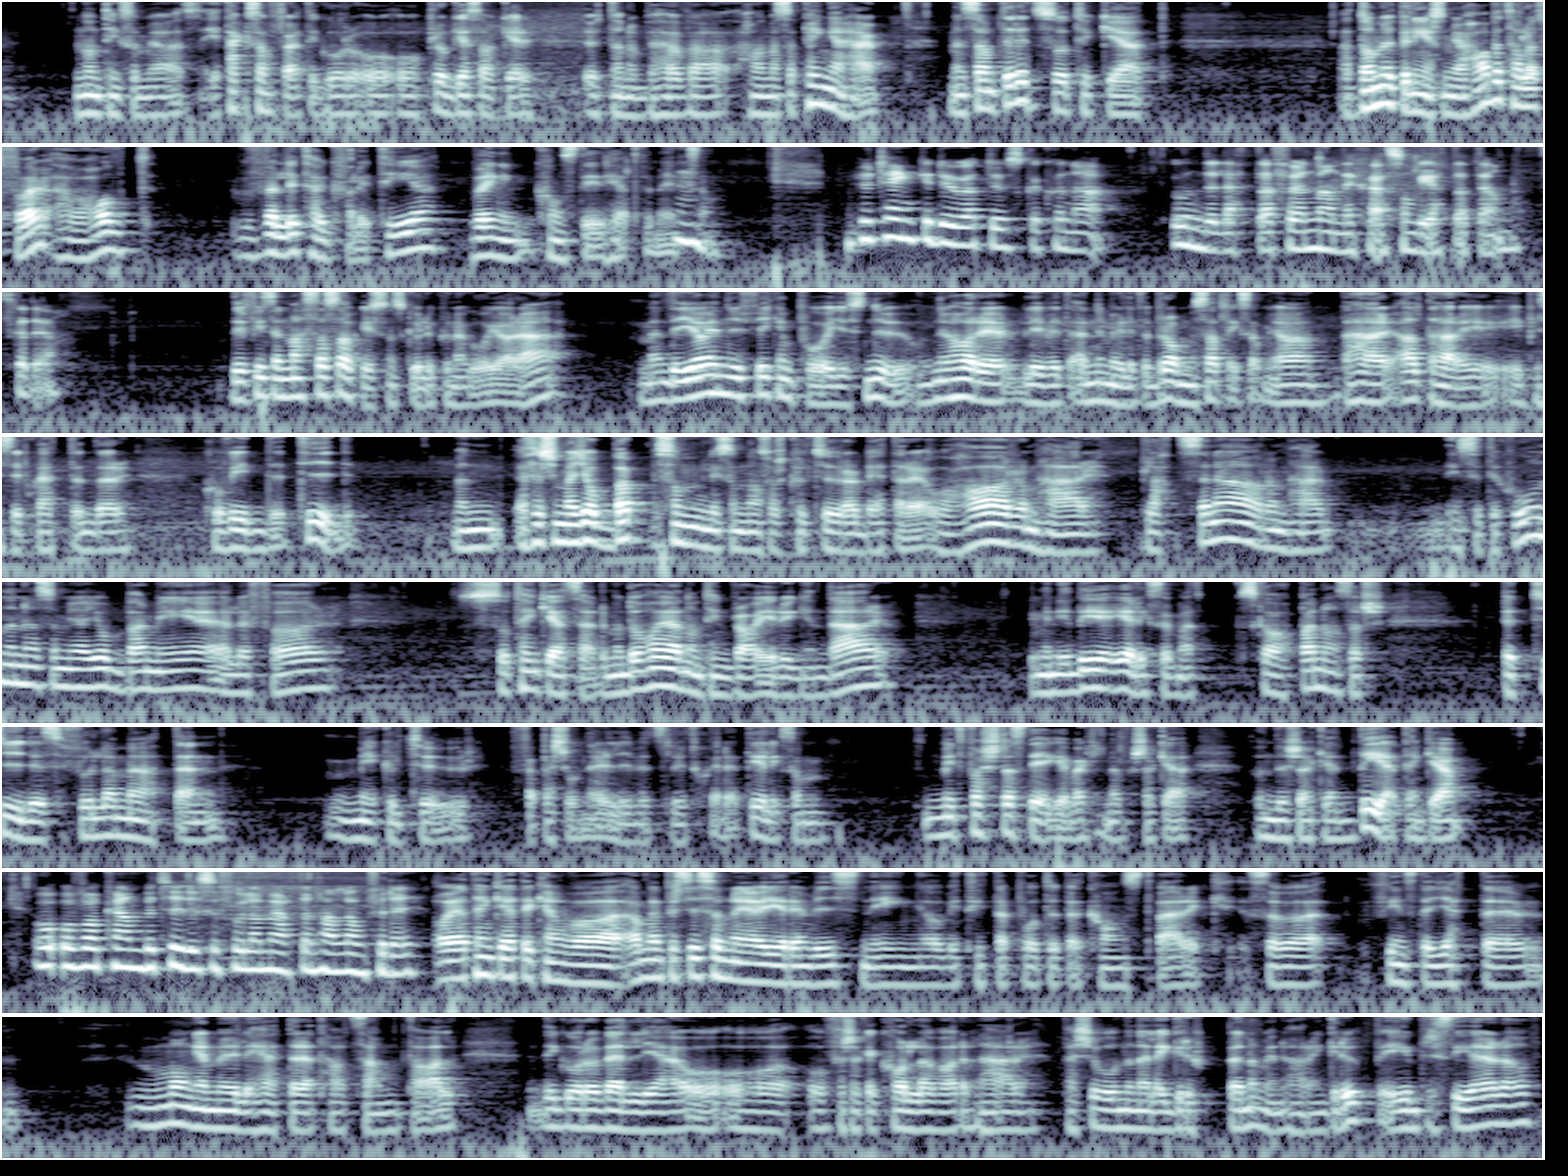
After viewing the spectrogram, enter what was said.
någonting som jag är tacksam för att det går att, att plugga saker utan att behöva ha en massa pengar här. Men samtidigt så tycker jag att, att de utbildningar som jag har betalat för har hållit väldigt hög kvalitet. Det var ingen konstighet för mig. Liksom. Hur tänker du att du ska kunna underlätta för en människa som vet att den ska dö? Det finns en massa saker som skulle kunna gå att göra. Men det jag är nyfiken på just nu, nu har det blivit ännu mer lite bromsat liksom. Jag, det här, allt det här har ju i princip skett under covid-tid. Men eftersom jag jobbar som liksom någon sorts kulturarbetare och har de här platserna och de här institutionerna som jag jobbar med eller för så tänker jag att så här, men då har jag någonting bra i ryggen där. Min idé är liksom att skapa någon sorts betydelsefulla möten med kultur för personer i livets slutskede. Det är liksom mitt första steg är verkligen att försöka undersöka det, tänker jag. Och, och vad kan betydelsefulla möten handla om för dig? Och jag tänker att det kan vara, ja men precis som när jag ger en visning och vi tittar på typ ett konstverk så finns det jättemånga möjligheter att ha ett samtal. Det går att välja och, och, och försöka kolla vad den här personen eller gruppen, om jag nu har en grupp, är intresserad av.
